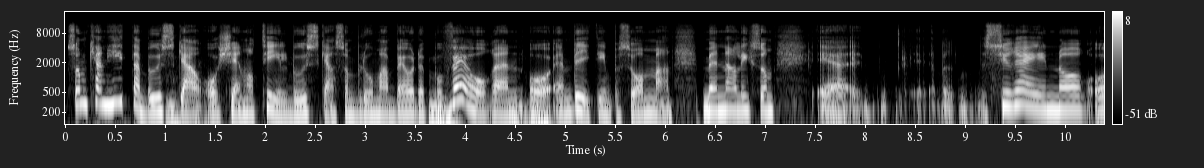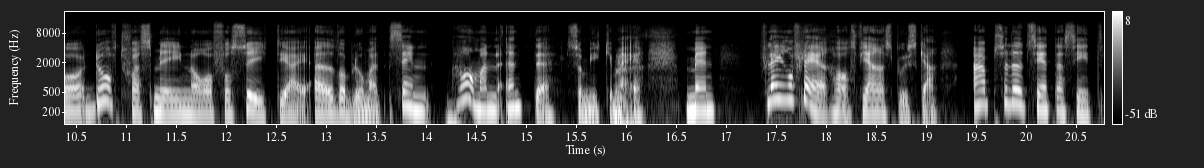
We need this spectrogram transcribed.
som kan hitta buskar och känner till buskar som blommar både på våren och en bit in på sommaren. Men när liksom eh, syrener och doftjasminer och forsythia är överblommat, sen har man inte så mycket mer. Men fler och fler har fjärilsbuskar. Absolut sätta sitt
